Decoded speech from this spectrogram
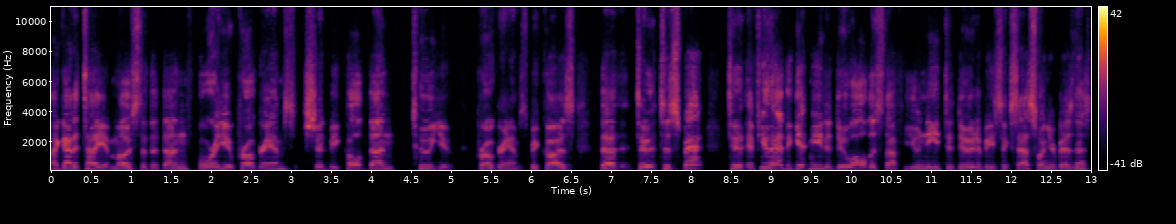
I got to tell you, most of the done for you programs should be called done to you programs because the, to to spend to if you had to get me to do all the stuff you need to do to be successful in your business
